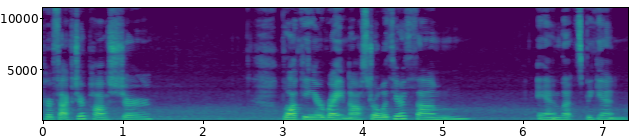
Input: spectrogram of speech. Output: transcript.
perfect your posture, blocking your right nostril with your thumb, and let's begin.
